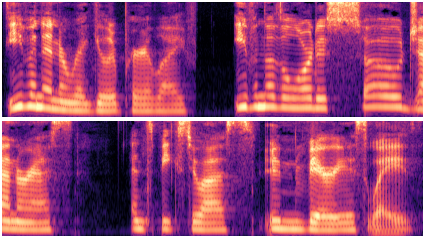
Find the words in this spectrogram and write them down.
even in a regular prayer life, even though the Lord is so generous and speaks to us in various ways.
